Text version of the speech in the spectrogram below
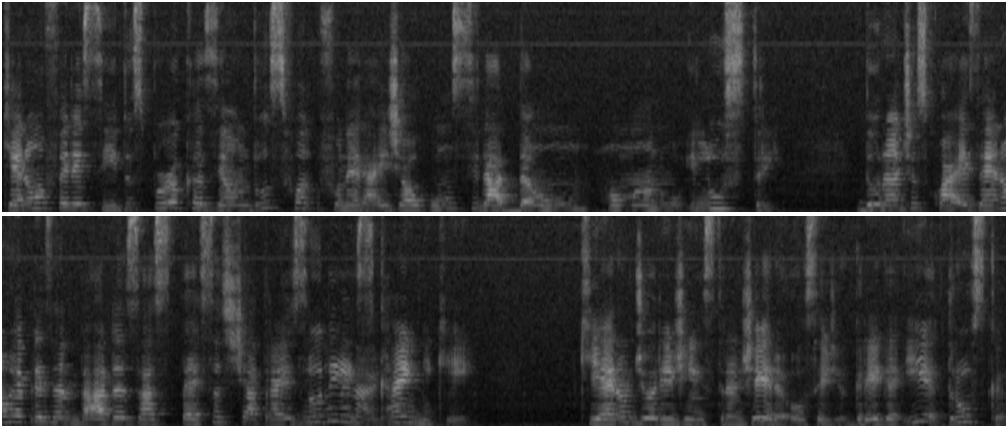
que eram oferecidos por ocasião dos funerais de algum cidadão romano ilustre durante os quais eram representadas as peças teatrais Ludis Kainike, que eram de origem estrangeira, ou seja, grega e etrusca,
